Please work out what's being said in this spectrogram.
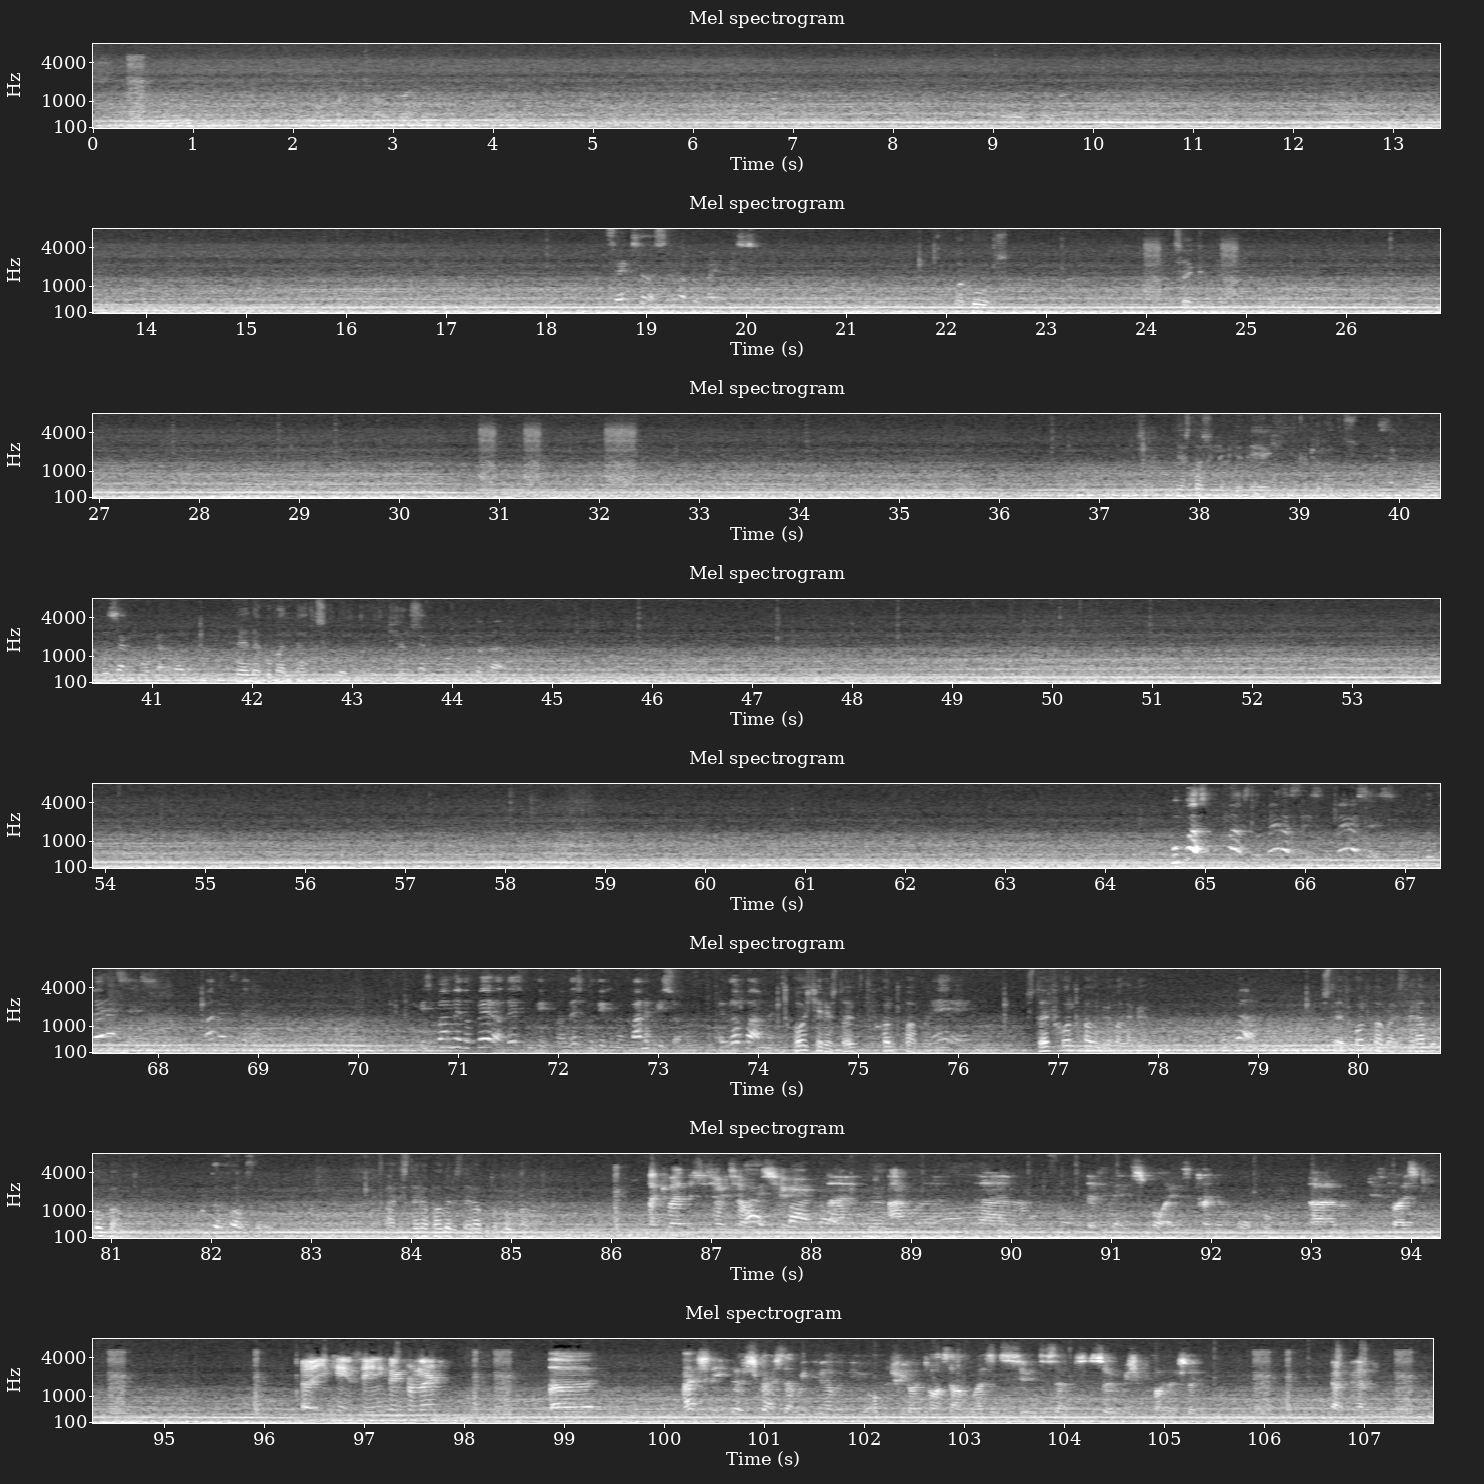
Sexta, será que vai investir? Uma course. Πού πας, πού πας, το πέρασες, το πέρασες, το πέρασες. Πάμε αριστερά. Εμείς πάμε εδώ πέρα, δες που δείχνω, δες που δείχνω. Πάνε πίσω. Εδώ πάμε. Όχι ρε, στο F-Hold πάμε. Ναι ρε, Στο F-Hold πάμε ρε μαλακά. πού πάω; Στο F-Hold πάμε αριστερά από το compound. Πού το Foxter. Αριστερά πάνω αριστερά από το compound. I command this is Hotel Hi, 2. Marco. Uh, our um, designated spot is kind of awful. Um, is. Uh, you can't see anything from there? Uh, actually, no, scratch that. We do have a view of the tree line to our southwest to intercept, so we should be fine actually. Okay.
